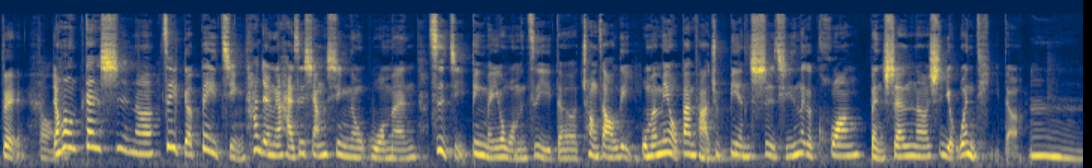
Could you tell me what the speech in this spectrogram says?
对，然后但是呢，这个背景他仍然还是相信呢，我们自己并没有我们自己的创造力，我们没有办法去辨识，其实那个框本身呢是有问题的。嗯。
